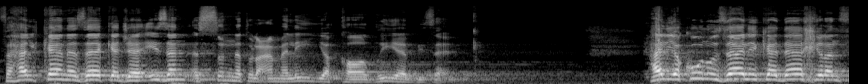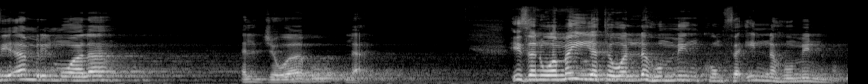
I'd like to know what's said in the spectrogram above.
فهل كان ذاك جائزا؟ السنة العملية قاضية بذلك. هل يكون ذلك داخلا في أمر الموالاة؟ الجواب لا. إذا ومن يتولهم منكم فإنه منهم.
